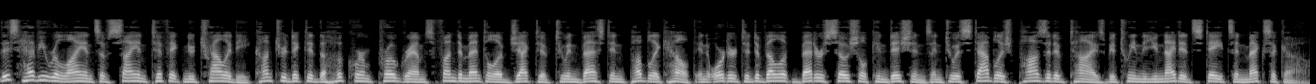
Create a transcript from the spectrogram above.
This heavy reliance of scientific neutrality contradicted the Hookworm program's fundamental objective to invest in public health in order to develop better social conditions and to establish positive ties between the United States and Mexico.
